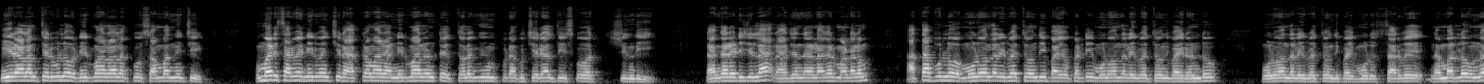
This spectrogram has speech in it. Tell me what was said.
వీరాళం చెరువులో నిర్మాణాలకు సంబంధించి ఉమ్మడి సర్వే నిర్వహించిన అక్రమాల నిర్మాణంటే తొలగింపునకు చర్యలు తీసుకువచ్చింది రంగారెడ్డి జిల్లా రాజేంద్రనగర్ మండలం అత్తాపూర్లో మూడు వందల ఇరవై తొమ్మిది బై ఒకటి మూడు వందల ఇరవై తొమ్మిది బై రెండు మూడు వందల ఇరవై తొమ్మిది బై మూడు సర్వే నెంబర్లో ఉన్న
